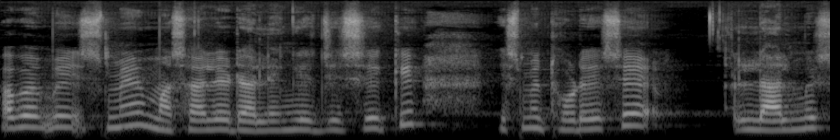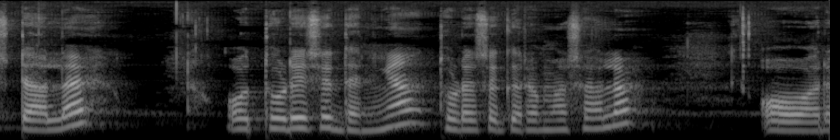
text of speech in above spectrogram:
अब हम इसमें मसाले डालेंगे, जिससे कि इसमें थोड़े से लाल मिर्च डाला है और थोड़े से धनिया, थोड़ा सा गरम मसाला और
